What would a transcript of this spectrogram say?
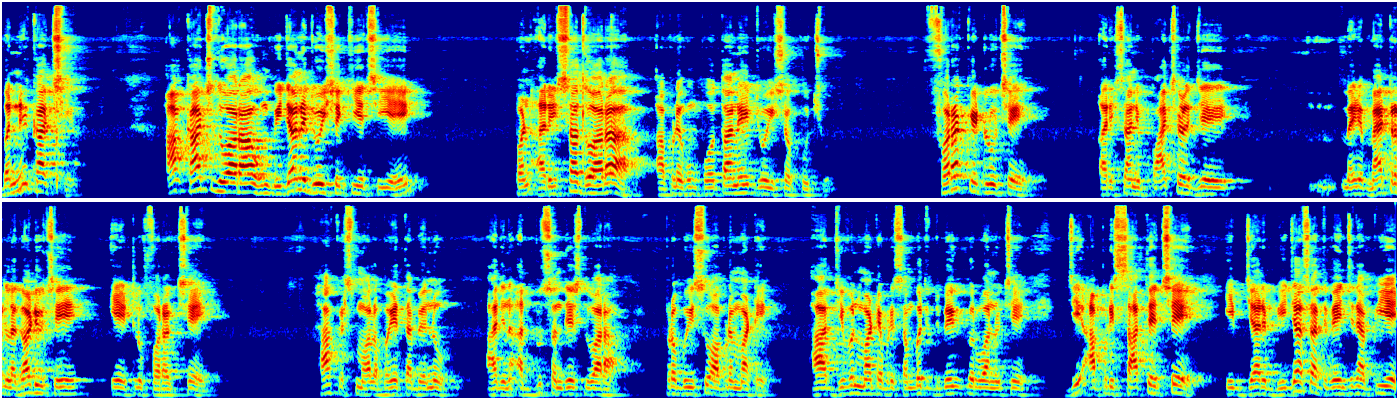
બંને કાચ છે. આ કાચ દ્વારા હું બીજાને જોઈ શકીએ છીએ, પણ અરીસા દ્વારા આપણે હું પોતાને જોઈ શકું છું. ફરક એટલું છે, અરીસાની પાછળ જે મેટર લગાડ્યું છે, એ એટલું ફરક છે. હા કૃષ્ણવાલા ભયતા બહેનો આજના અદ્ભુત સંદેશ દ્વારા પ્રભુ ઈસુ આપણે માટે, આ જીવન માટે આપણે સંબંધિત ભેગું કરવાનું છે. જે આપણી સાથે છે, એ જ્યારે બીજા સાથે વહેંચીને આપીએ,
